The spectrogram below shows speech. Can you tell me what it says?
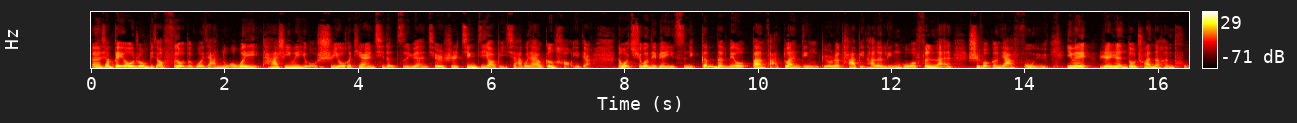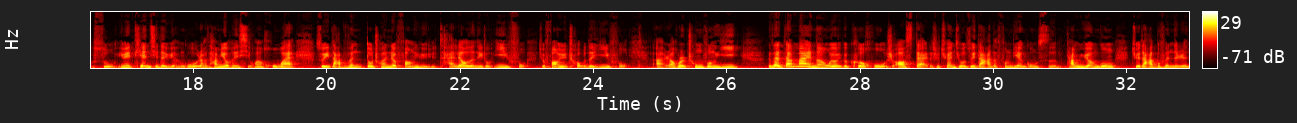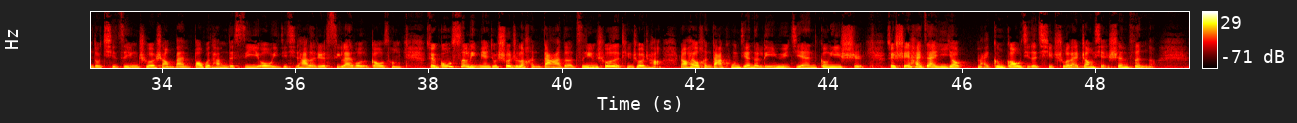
嗯，像北欧中比较富有的国家挪威，它是因为有石油和天然气的资源，其实是经济要比其他国家要更好一点。那我去过那边一次，你根本没有办法断定，比如说它比它的邻国芬兰是否更加富裕，因为人人都穿得很朴素，因为天气的缘故，然后他们又很喜欢户外，所以大部分都穿着防雨材料的那种衣服，就防雨绸的衣服啊，然后或者冲锋衣。那在丹麦呢，我有一个客户是 o s t e d 是全球最大的风电公司。他们员工绝大部分的人都骑自行车上班，包括他们的 CEO 以及其他的这个 C level 的高层。所以公司里面就设置了很大的自行车的停车场，然后还有很大空间的淋浴间、更衣室。所以谁还在意要买更高级的汽车来彰显身份呢？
